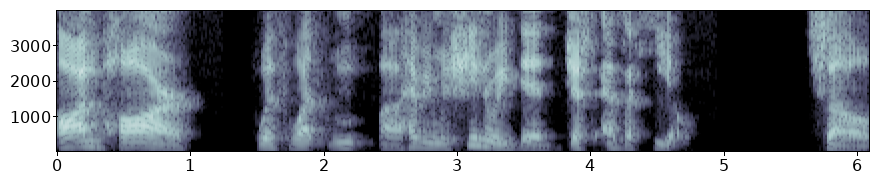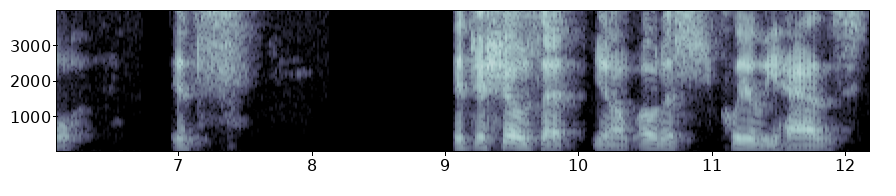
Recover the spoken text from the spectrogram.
on par with what mm, uh, Heavy Machinery did just as a heel. So it's it just shows that you know Otis clearly has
